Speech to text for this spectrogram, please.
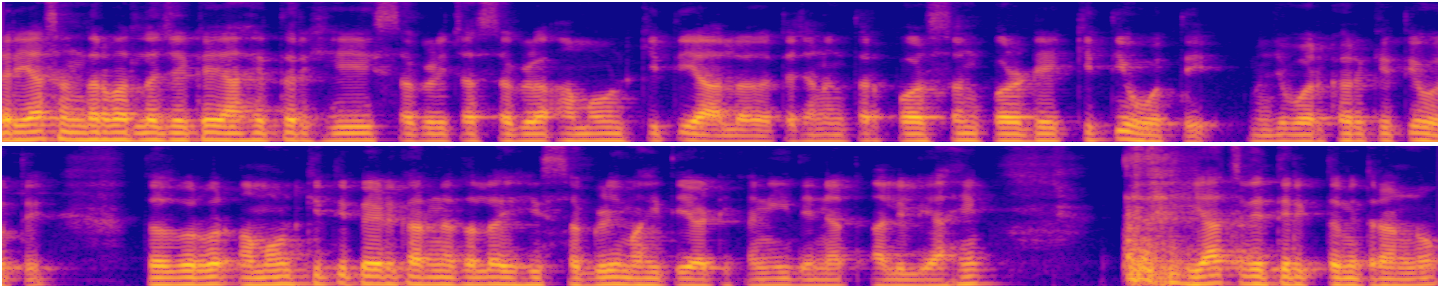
तर या संदर्भातलं जे काही आहे तर ही सगळीच्या सगळं अमाऊंट किती आलं? त्याच्यानंतर पर्सन पर डे किती होते? म्हणजे वर्कर किती होते? त्याचबरोबर अमाऊंट किती पेड करण्यात आलं? ही सगळी माहिती या ठिकाणी देण्यात आलेली आहे. याच व्यतिरिक्त मित्रांनो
